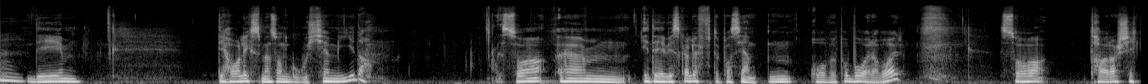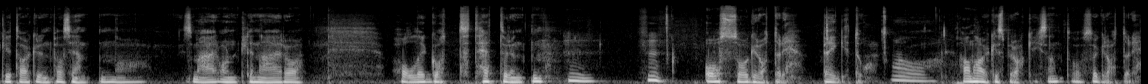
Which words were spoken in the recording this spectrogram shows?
Mm. De, de har liksom en sånn god kjemi, da. Så um, idet vi skal løfte pasienten over på båra vår, så tar hun skikkelig tak rundt pasienten og som er ordentlig nær og holder godt tett rundt den. Mm. Mm. Og så gråter de, begge to. Åh. Han har jo ikke språk, ikke sant? og så gråter de.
